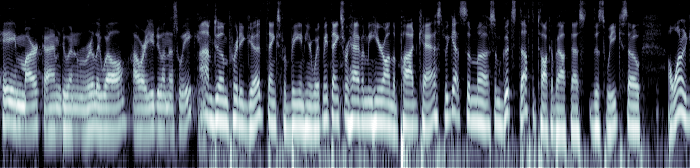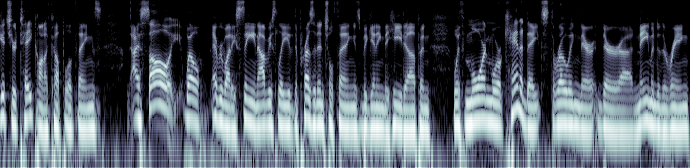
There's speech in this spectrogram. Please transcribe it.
Hey, Mark, I'm doing really well. How are you doing this week? I'm doing pretty good. Thanks for being here with me. Thanks for having me here on the podcast. We got some uh, some good stuff to talk about this this week. So I wanted to get your take on a couple of things. I saw, well, everybody's seen. Obviously, the presidential thing is beginning to heat up, and with more and more candidates throwing their their uh, name into the ring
